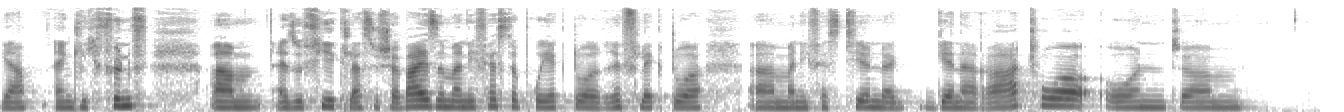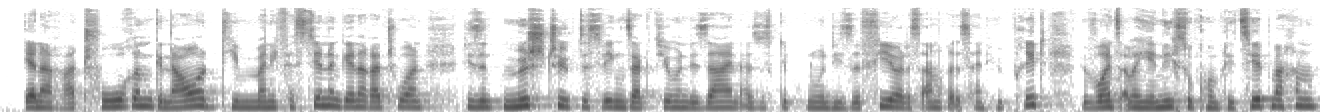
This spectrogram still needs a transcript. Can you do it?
ja, eigentlich fünf, ähm, also vier klassischerweise, Manifester, Projektor, Reflektor, äh, manifestierender Generator und ähm, Generatoren, genau, die manifestierenden Generatoren, die sind Mischtyp, deswegen sagt Human Design, also es gibt nur diese vier, das andere ist ein Hybrid. Wir wollen es aber hier nicht so kompliziert machen,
